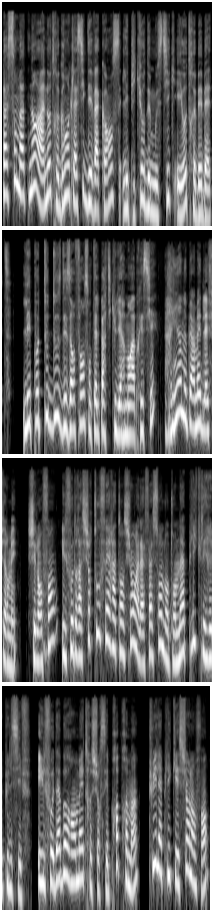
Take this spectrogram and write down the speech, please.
Passons maintenant à un autre grand classique des vacances, les piqûres de moustiques et autres bébêtes. Les peaux toutes douces des enfants sont-elles particulièrement appréciées? Rien ne permet de l'affirmer. Chez l'enfant, il faudra surtout faire attention à la façon dont on applique les répulsifs. Et il faut d'abord en mettre sur ses propres mains, puis l'appliquer sur l'enfant,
